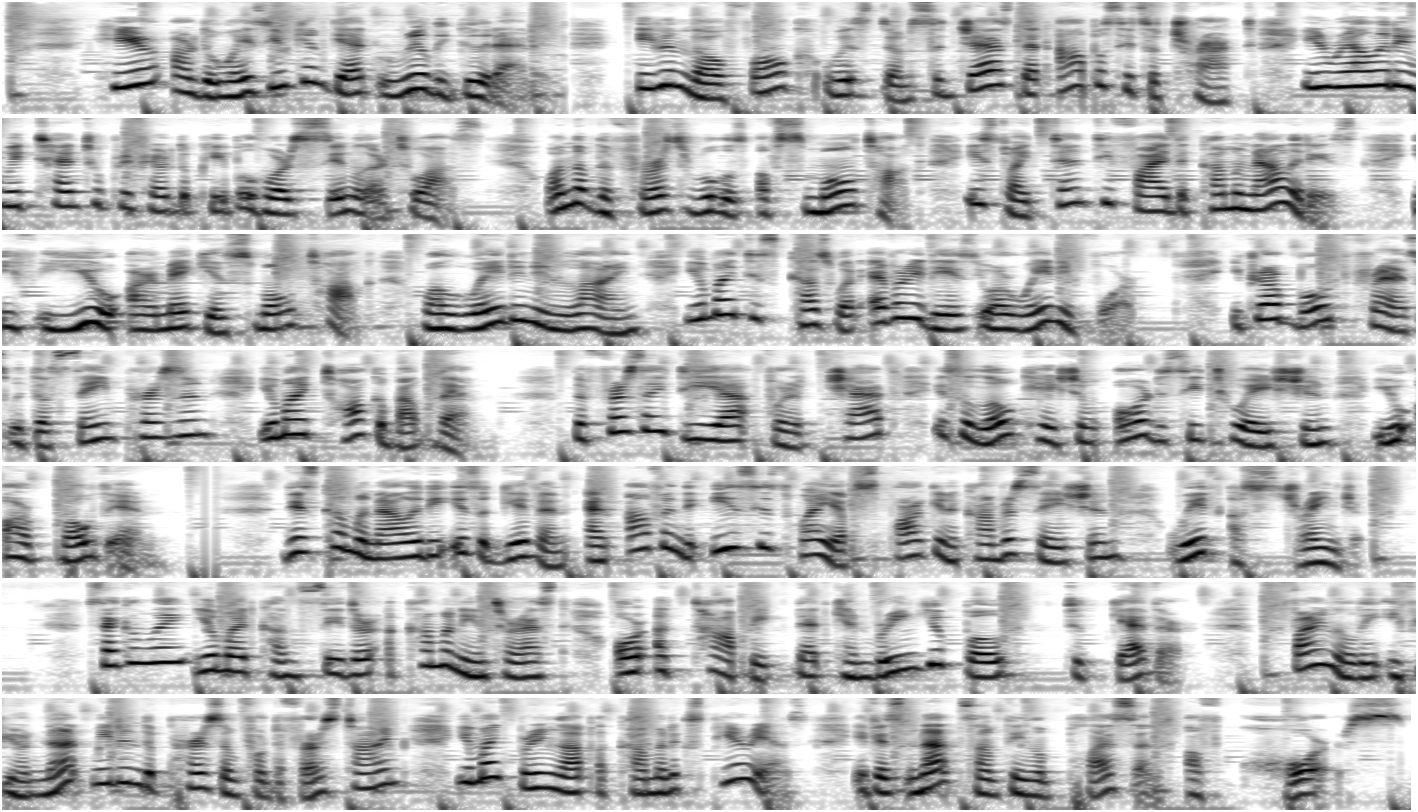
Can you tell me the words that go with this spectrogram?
Here are the ways you can get really good at it. Even though folk wisdom suggests that opposites attract, in reality we tend to prefer the people who are similar to us. One of the first rules of small talk is to identify the commonalities. If you are making small talk while waiting in line, you might discuss whatever it is you are waiting for. If you are both friends with the same person, you might talk about them. The first idea for a chat is the location or the situation you are both in. This commonality is a given and often the easiest way of sparking a conversation with a stranger. Secondly, you might consider a common interest or a topic that can bring you both together. Finally, if you're not meeting the person for the first time, you might bring up a common experience. If it's not something unpleasant, of course.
